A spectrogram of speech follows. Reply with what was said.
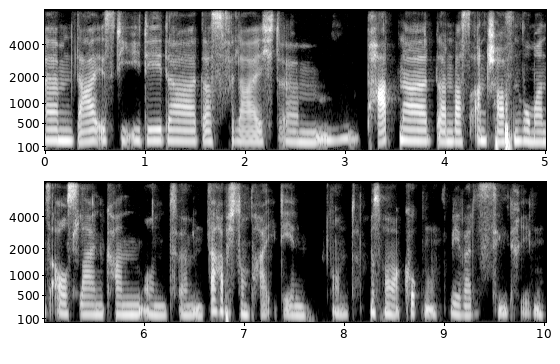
Ähm, da ist die Idee da, dass vielleicht ähm, Partner dann was anschaffen, wo man es ausleihen kann. Und ähm, da habe ich so ein paar Ideen und müssen wir mal gucken, wie wir das hinkriegen.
